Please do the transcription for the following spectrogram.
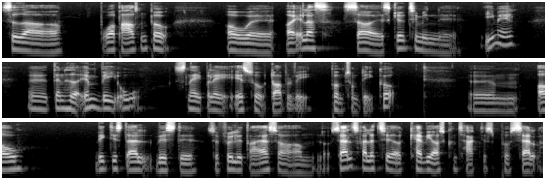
sidder og bruger pausen på. Og, øh, og ellers så øh, skriv til min øh, e-mail. Øh, den hedder mvo shw.dk. Øhm, og vigtigst af alt, hvis det selvfølgelig drejer sig om noget salgsrelateret, kan vi også kontaktes på salg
